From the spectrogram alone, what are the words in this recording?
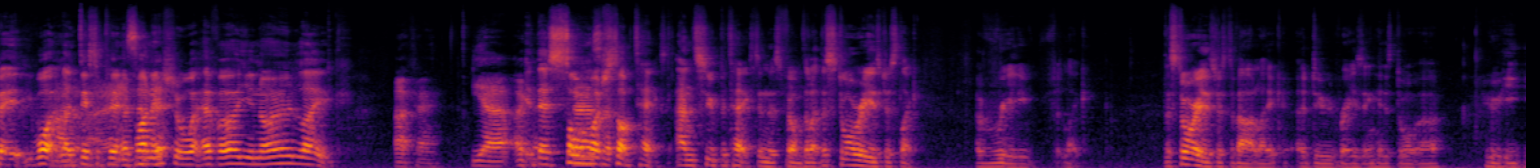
But it- what, I like don't discipline know, and it's a bit- punish or whatever, you know, like okay, yeah, okay. there's so There's much a- subtext and supertext in this film. That like the story is just like a really like the story is just about like a dude raising his daughter who he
